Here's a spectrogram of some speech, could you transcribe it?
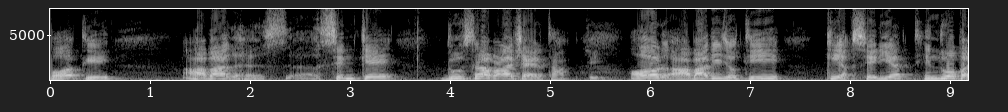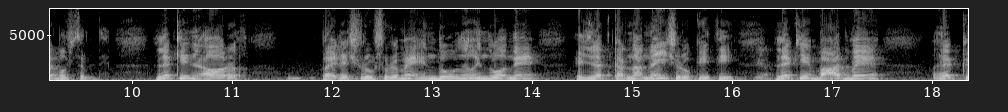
بہت ہی آباد ہے۔ سندھ کے دوسرا بڑا شہر تھا۔ جی۔ اور آبادی جو تھی کی اکثریت ہندوؤں پر مشتمل تھی۔ لیکن اور پہلے شروع شروع میں ہندو ہندوؤں نے ہجرت کرنا نہیں شروع کی تھی۔ لیکن بعد میں ایک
